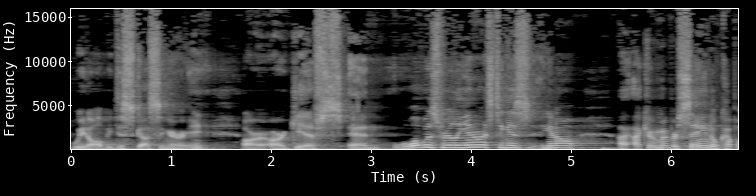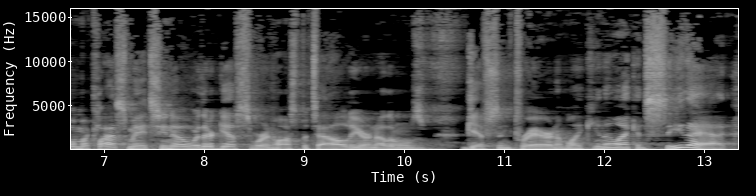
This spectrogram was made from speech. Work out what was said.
we'd all be discussing our our, our gifts. And what was really interesting is, you know, I, I, can remember saying to a couple of my classmates, you know, where their gifts were in hospitality or another one was gifts in prayer. And I'm like, you know, I can see that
